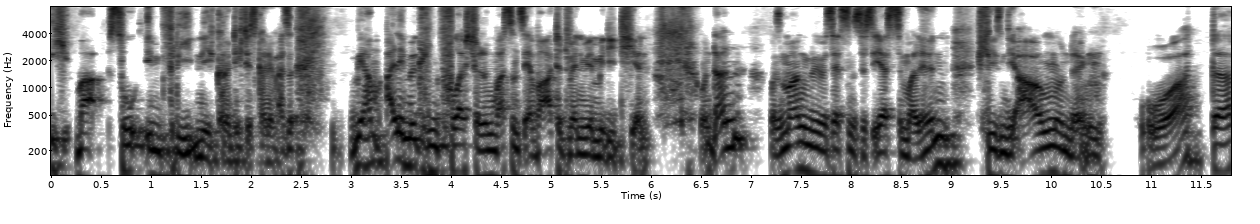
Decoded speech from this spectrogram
ich war so im Frieden, ich könnte ich das gar nicht. Also wir haben alle möglichen Vorstellungen, was uns erwartet, wenn wir meditieren. Und dann, was machen wir? Wir setzen uns das erste Mal hin, schließen die Augen und denken, what the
